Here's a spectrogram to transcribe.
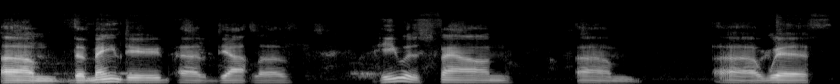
Um the main dude uh Dyatlov, he was found um uh with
